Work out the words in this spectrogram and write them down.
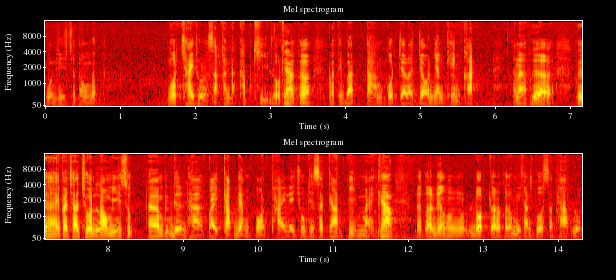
ควรที่จะต้องแบบงดใช้โทรศัพท์ขณะขับขี่รถครับแล้วก็ปฏิบัติตามกฎจราจรอย่างเคร่งครัดนะเพื่อเพื่อให้ประชาชนเรามีสุขเอ่อเดินทางไปกลับอย่างปลอดภัยในช่วงเทศกาลปีใหม่ครับแล้วก็เรื่องของรถก็เราก็ต้องมีการตรวจสภาพรถ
